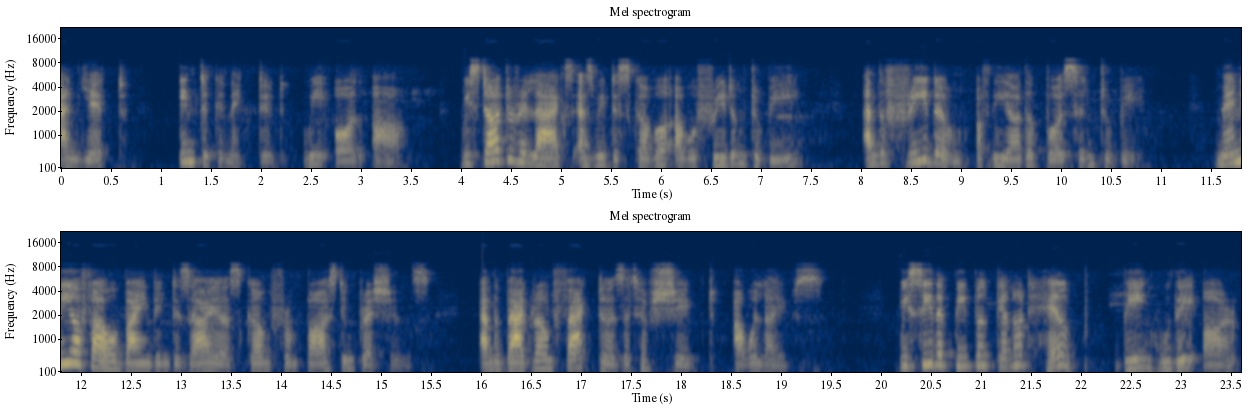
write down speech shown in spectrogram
and yet interconnected we all are. We start to relax as we discover our freedom to be and the freedom of the other person to be. Many of our binding desires come from past impressions and the background factors that have shaped our lives. We see that people cannot help being who they are,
